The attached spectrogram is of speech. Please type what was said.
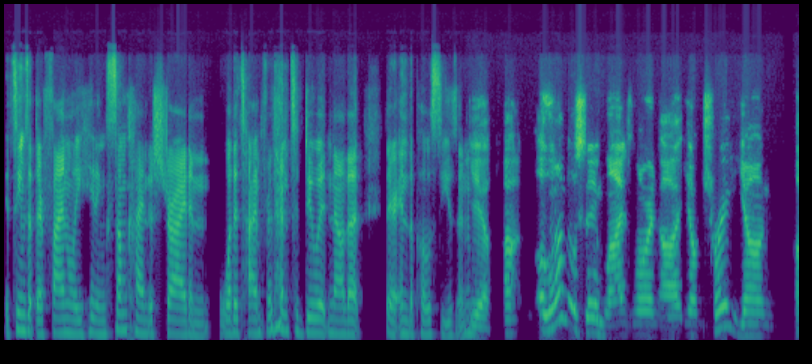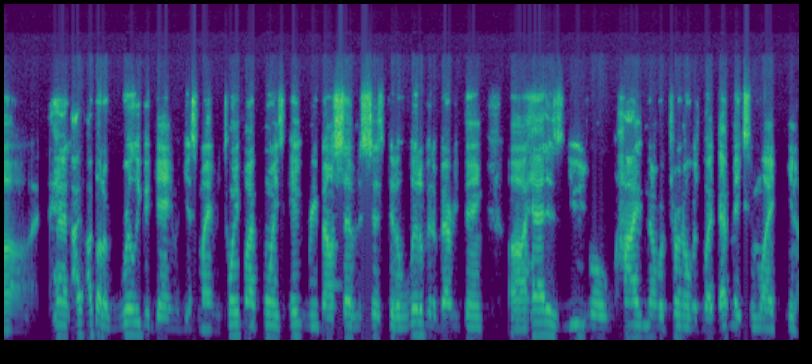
it seems that they're finally hitting some kind of stride. And what a time for them to do it now that they're in the postseason. Yeah. Uh, along those same lines, Lauren, uh, you know, Trae Young uh, had, I, I, thought, a really good game against Miami 25 points, eight rebounds, seven assists, did a little bit of everything, uh, had his usual high number of turnovers, but that makes him like, you know,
